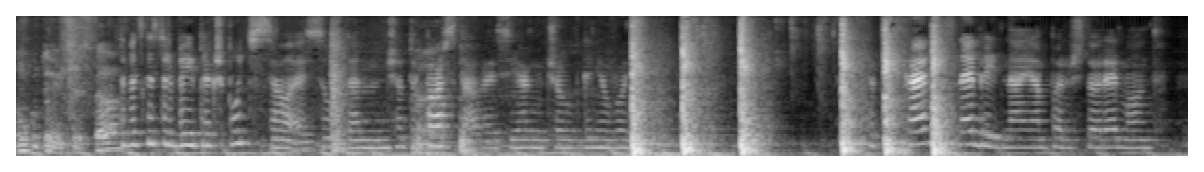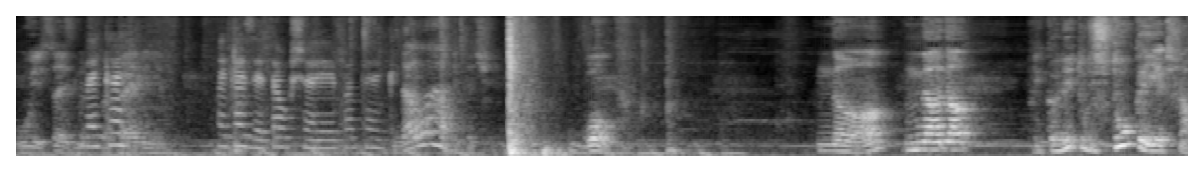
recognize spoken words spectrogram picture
Un kur tu viņš te stāv? tāpēc, ka es tur biju priekš puķis salējis ūdeni, viņš jau tur pārstāvēs, jā, viņš jau gan jau voņu. Tāpēc kaimiņus nebrīdinājām par šo remontu. Uj, es aizmirstu par kā? kaimiņiem. Vajag aiziet augšējai pateikt. Da labi taču. Wow. No, no, no. Prikali tur ir štuka iekšā.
